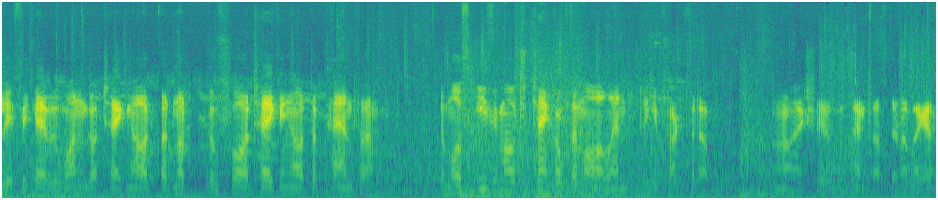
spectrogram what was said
Least the KV-1 got taken out, but not before taking out the Panther. The most easy mode tank of them all, and he fucked it up. Oh, actually, the Panther's still up, I guess.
